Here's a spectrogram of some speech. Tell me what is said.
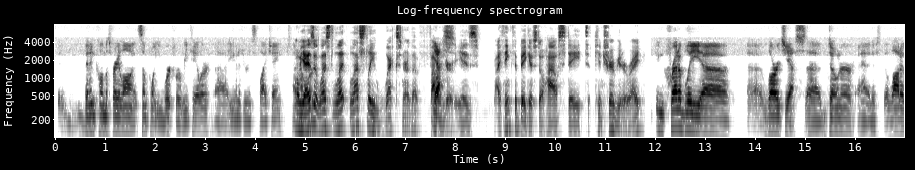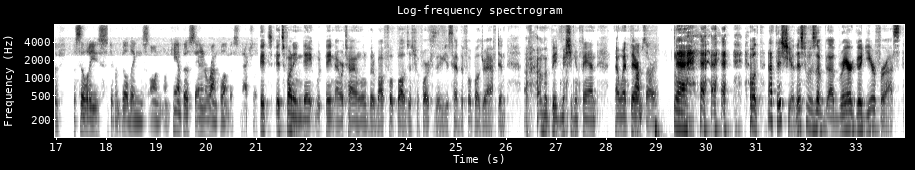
been in Columbus very long, at some point you work for a retailer, uh, even if you're in supply chain. Oh yeah, is it Les- Le- Leslie Wexner, the founder, yes. is I think the biggest Ohio State contributor, right? Incredibly uh, uh, large, yes, uh, donor. Uh, there's a lot of facilities, different buildings on, on campus and in around Columbus. Actually, it's it's funny. Nate, Nate and I were talking a little bit about football just before because they just had the football draft, and I'm a big Michigan fan. I went there. I'm sorry. well, not this year. This was a, a rare good year for us.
